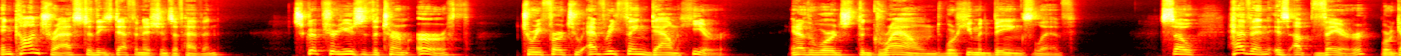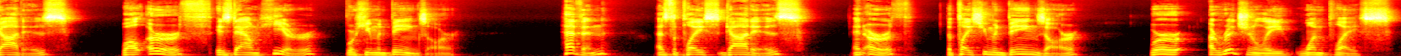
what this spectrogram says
In contrast to these definitions of heaven, Scripture uses the term earth to refer to everything down here. In other words, the ground where human beings live. So, heaven is up there where God is, while earth is down here where human beings are. Heaven, as the place God is, and earth, the place human beings are, were originally one place.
